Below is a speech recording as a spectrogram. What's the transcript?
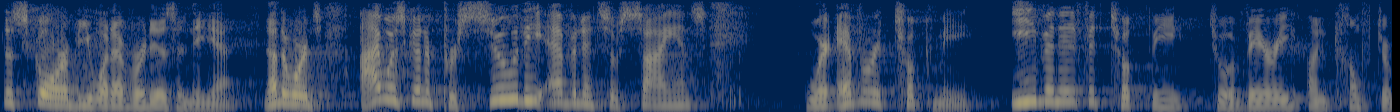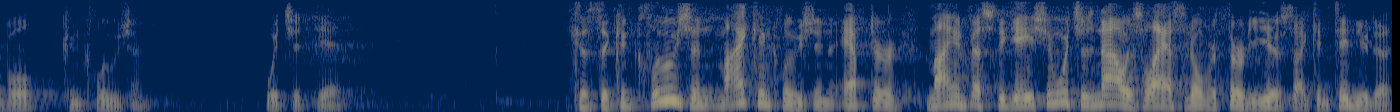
the score be whatever it is in the end. In other words, I was going to pursue the evidence of science wherever it took me, even if it took me to a very uncomfortable conclusion, which it did. Because the conclusion, my conclusion, after my investigation, which is now has lasted over 30 years, so I continue to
